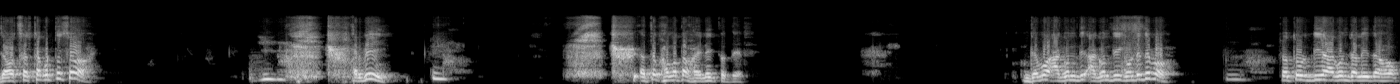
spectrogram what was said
যাওয়ার চেষ্টা করতেছ? পারবি? এত ক্ষমতা হয় নাই তোদের। দেবো আগুন দিয়ে আগুন দিয়ে ঘন্টে দেবো? চতুর দিয়ে আগুন জ্বালিয়ে দেওয়া হোক।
